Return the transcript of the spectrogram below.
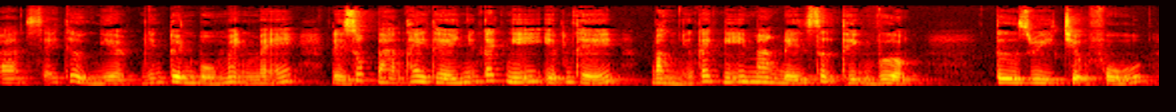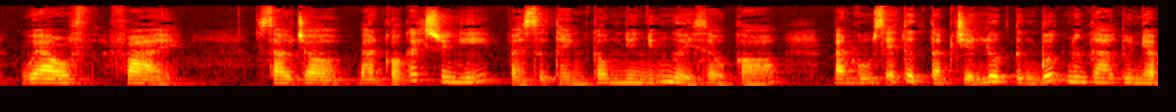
bạn sẽ thử nghiệm những tuyên bố mạnh mẽ để giúp bạn thay thế những cách nghĩ yếm thế bằng những cách nghĩ mang đến sự thịnh vượng. Tư duy triệu phú wealth fire sao cho bạn có cách suy nghĩ và sự thành công như những người giàu có bạn cũng sẽ thực tập chiến lược từng bước nâng cao thu nhập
